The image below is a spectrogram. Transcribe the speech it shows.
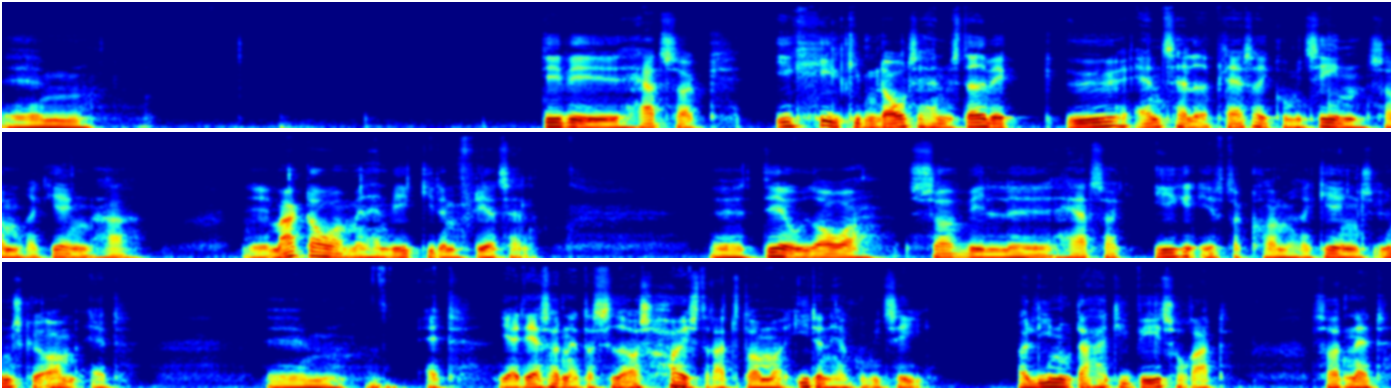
Øhm, det vil Herzog ikke helt give dem lov til. Han vil stadigvæk øge antallet af pladser i komiteen, som regeringen har øh, magt over, men han vil ikke give dem flertal. Øh, derudover så vil øh, Herzog ikke efterkomme regeringens ønske om, at, øh, at ja, det er sådan, at der sidder også højesteretsdommer i den her komité. Og lige nu, der har de vetoret, sådan at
